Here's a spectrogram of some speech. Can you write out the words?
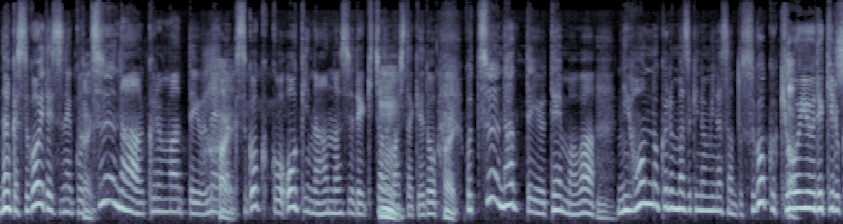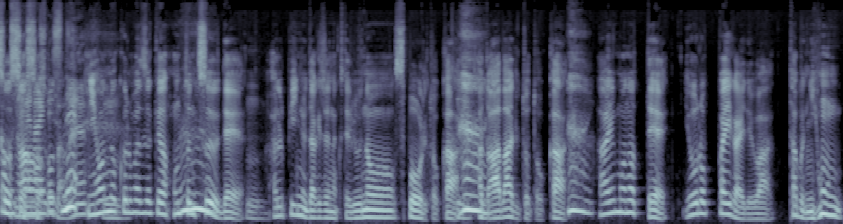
なんかすごいですね。こう、はい。通な車っていうね、はい。なんかすごくこう大きな話で来ちゃいましたけど、はい。こう通なっていうテーマは、日本の車好きの皆さんとすごく共有できるかもしれないですね。日本の車好きは本当に2で、うん。アルピーヌだけじゃなくてルノースポールとか、はい。あとアバルトとか、はい。ああいうものってヨーロッパ以外では多分日本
